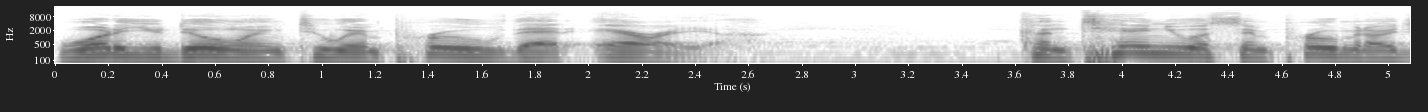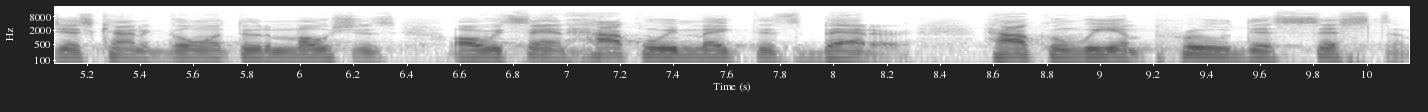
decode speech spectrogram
what are you doing to improve that area? Continuous improvement, or you just kind of going through the motions, or are we saying, how can we make this better? How can we improve this system?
